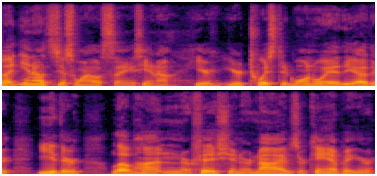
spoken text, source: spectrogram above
But you know, it's just one of those things. You know, you're you're twisted one way or the other. You either love hunting or fishing or knives or camping or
